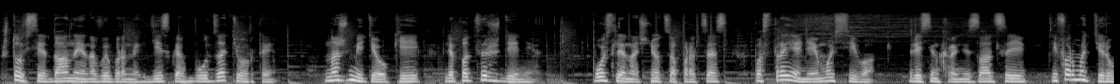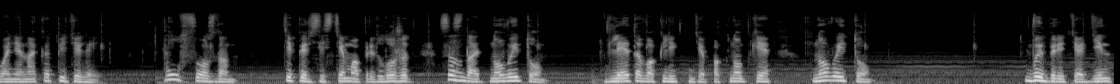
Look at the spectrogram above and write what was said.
что все данные на выбранных дисках будут затерты. Нажмите ОК для подтверждения. После начнется процесс построения массива, ресинхронизации и форматирования накопителей. Пул создан. Теперь система предложит создать новый том. Для этого кликните по кнопке «Новый том». Выберите один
